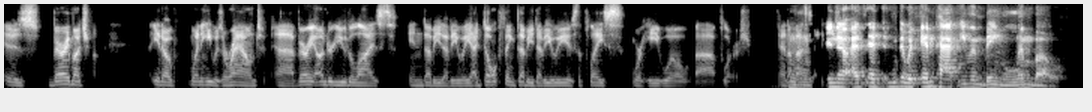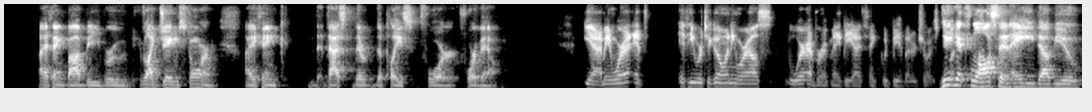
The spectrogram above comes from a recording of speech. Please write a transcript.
is very much, you know, when he was around, uh, very underutilized in WWE. I don't think WWE is the place where he will uh, flourish. And I'm mm-hmm. not, you know, at, at, with Impact even being limbo, I think Bobby Roode, like James Storm, I think that's the the place for for them. Yeah, I mean, where if if he were to go anywhere else, wherever it may be, I think would be a better choice. He but, gets lost in AEW.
